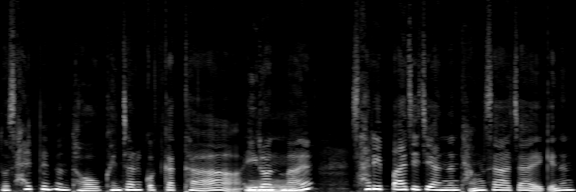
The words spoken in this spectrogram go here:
너 살 빼면 더 괜찮을 것 같아. 이런 어. 말 살이 빠지지 않는 당사자에게는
